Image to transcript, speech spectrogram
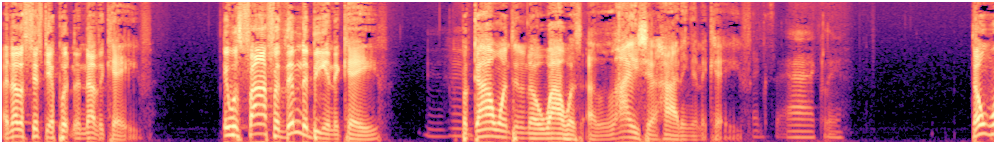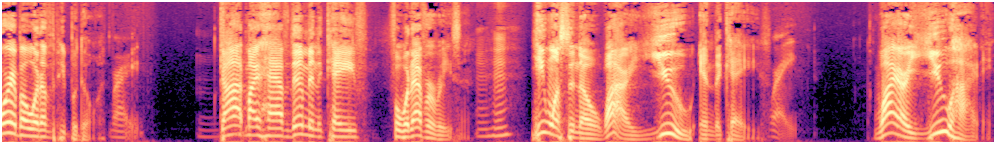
Another 50 I put in another cave. It was fine for them to be in the cave, mm-hmm. but God wanted to know why was Elijah hiding in the cave. Exactly. Don't worry about what other people are doing. Right. Mm-hmm. God might have them in the cave for whatever reason. Mm-hmm. He wants to know why are you in the cave? Right. Why are you hiding?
